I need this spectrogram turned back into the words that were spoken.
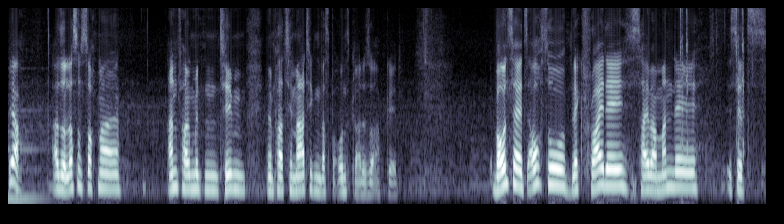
Ja, also lass uns doch mal anfangen mit, ein Themen, mit ein paar Thematiken, was bei uns gerade so abgeht. Bei uns ja jetzt auch so, Black Friday, Cyber Monday ist jetzt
